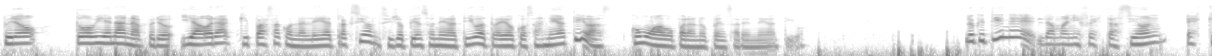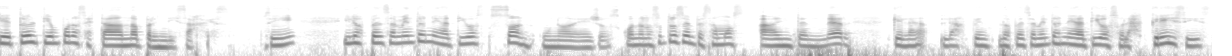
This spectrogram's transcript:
Pero todo bien, Ana, pero ¿y ahora qué pasa con la ley de atracción? Si yo pienso negativo, atraigo cosas negativas. ¿Cómo hago para no pensar en negativo? Lo que tiene la manifestación es que todo el tiempo nos está dando aprendizajes, ¿sí? Y los pensamientos negativos son uno de ellos. Cuando nosotros empezamos a entender que los pensamientos negativos o las crisis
